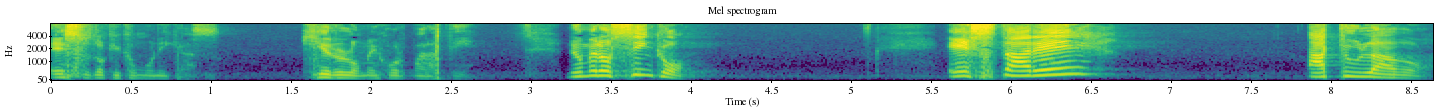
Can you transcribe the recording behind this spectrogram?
Eso es lo que comunicas. Quiero lo mejor para ti. Número cinco estaré a tu lado.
